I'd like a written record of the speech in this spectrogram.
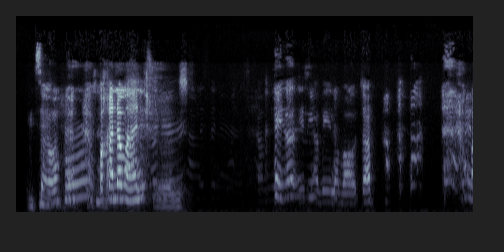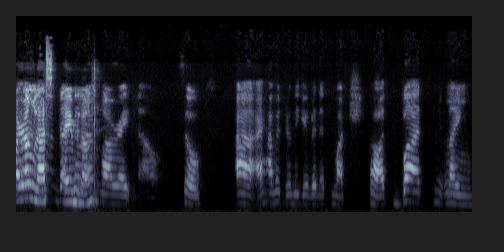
so baka naman. Yes. Camille is available. I Parang last have that time lang. right now. So, uh, I haven't really given it much thought. But like Mm.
